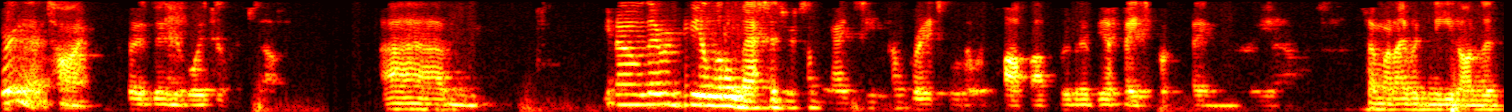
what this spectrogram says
During that time, I the voiceover stuff. Um, you know, there would be a little message or something I'd see from Grey School that would pop up, or there'd be a Facebook thing, or you know, someone I would meet on the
